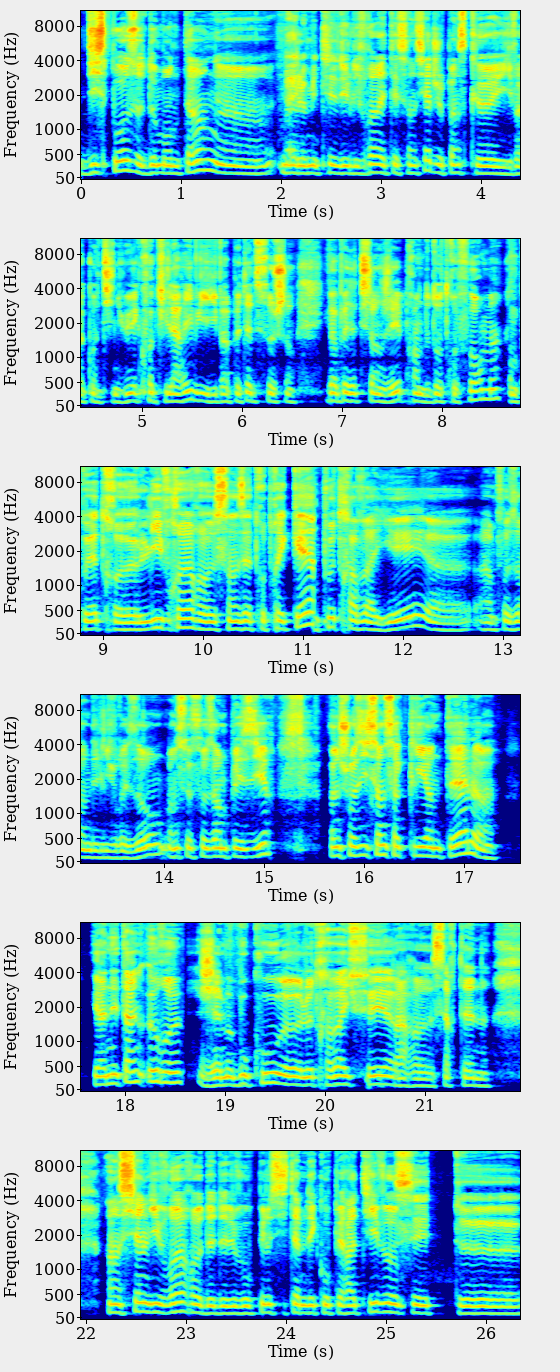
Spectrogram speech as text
dispose de mon temps. Euh, mais le métier du livreur est essentiel. Je pense qu'il va continuer, quoi qu'il arrive, il va peut-être se, il va peut-être changer, prendre d'autres formes. On peut être euh, livreur sans être précaire. On peut travailler en faisant des livraisons, en se faisant plaisir en choisissant sa clientèle et en étant heureux. J'aime beaucoup euh, le travail fait par euh, certains anciens livreurs de développer le système des coopératives. C'est euh,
